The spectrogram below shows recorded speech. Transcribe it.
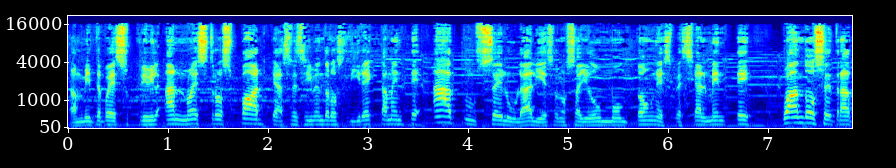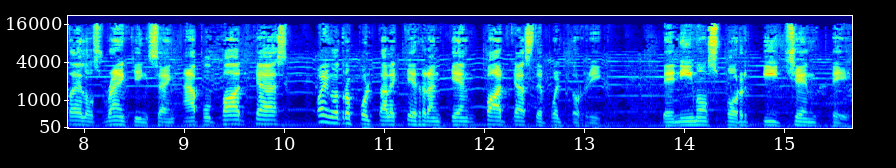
También te puedes suscribir a nuestros podcasts recibiéndolos directamente a tu celular y eso nos ayuda un montón, especialmente cuando se trata de los rankings en Apple Podcasts o en otros portales que rankean podcasts de Puerto Rico. Venimos por ti, gente.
